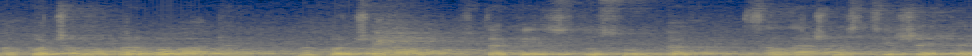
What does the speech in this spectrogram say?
ми хочемо перебувати. Ми хочемо в таких стосунках залежності жити.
